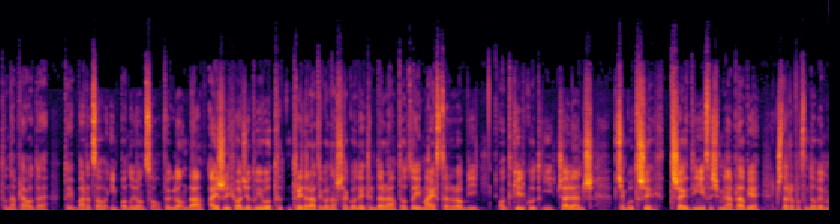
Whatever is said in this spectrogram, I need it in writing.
to naprawdę tutaj bardzo imponująco wygląda. A jeżeli chodzi o drugiego tradera, tego naszego day tradera, to tutaj Majster robi od kilku dni challenge. W ciągu 3, 3 dni jesteśmy na prawie 4%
